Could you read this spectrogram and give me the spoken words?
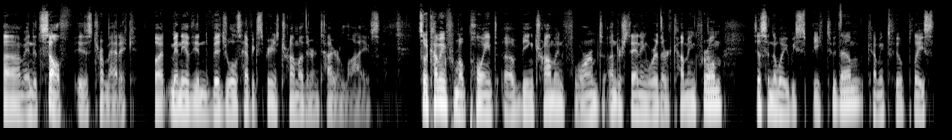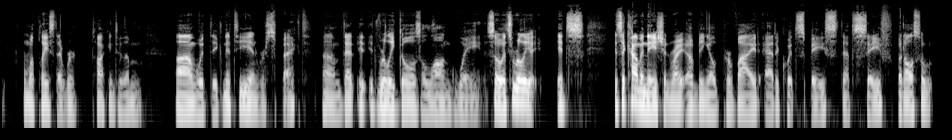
um, in itself is traumatic, but many of the individuals have experienced trauma their entire lives. So coming from a point of being trauma informed, understanding where they're coming from, just in the way we speak to them, coming to a place from a place that we're talking to them um, with dignity and respect, um, that it, it, really goes a long way. So it's really it's it's a combination, right, of being able to provide adequate space that's safe, but also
